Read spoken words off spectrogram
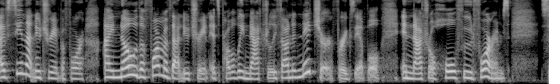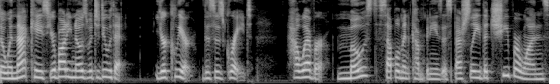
I've seen that nutrient before. I know the form of that nutrient. It's probably naturally found in nature, for example, in natural whole food forms." So in that case, your body knows what to do with it. You're clear. This is great. However, most supplement companies, especially the cheaper ones,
